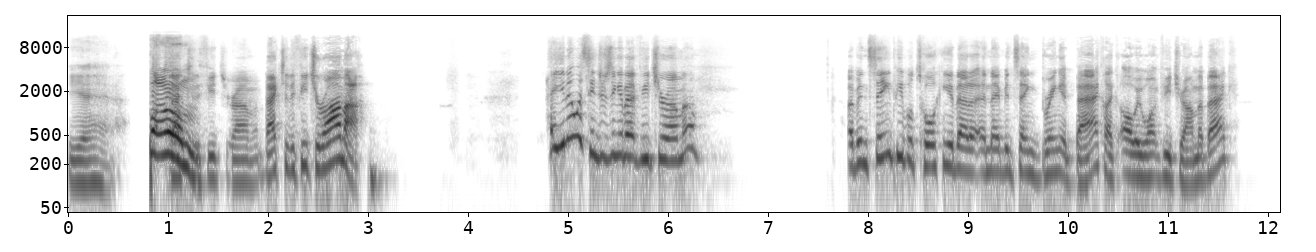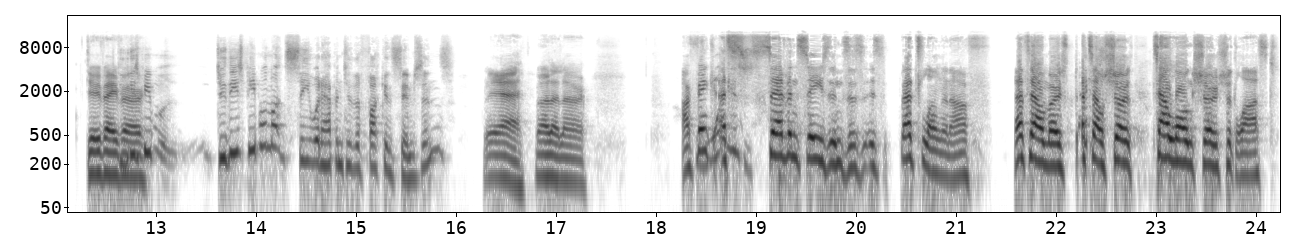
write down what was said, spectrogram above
yeah. Back to Boom. the Futurama. Back to the Futurama. Hey, you know what's interesting about Futurama? I've been seeing people talking about it, and they've been saying, "Bring it back!" Like, "Oh, we want Futurama back." Do they Do these people? Do these people not see what happened to the fucking Simpsons? Yeah, I don't know. I think a is- seven seasons is, is that's long enough. That's how most. That's how shows. That's how long shows should last.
